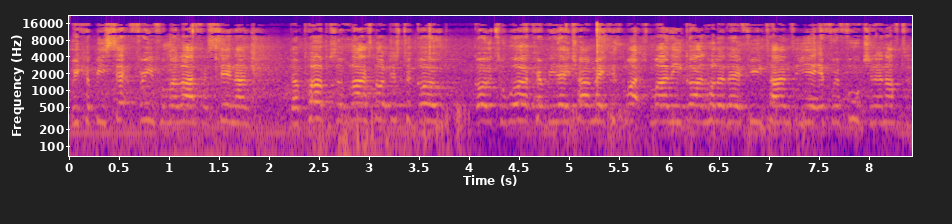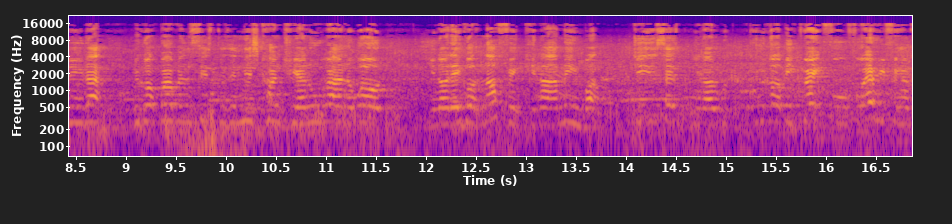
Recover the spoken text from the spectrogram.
we could be set free from a life of sin and the purpose of life is not just to go go to work every day, try and make as much money, go on holiday a few times a year. If we're fortunate enough to do that, we've got brothers and sisters in this country and all around the world, you know, they've got nothing, you know what I mean? But Jesus said, you know, we've got to be grateful for everything and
